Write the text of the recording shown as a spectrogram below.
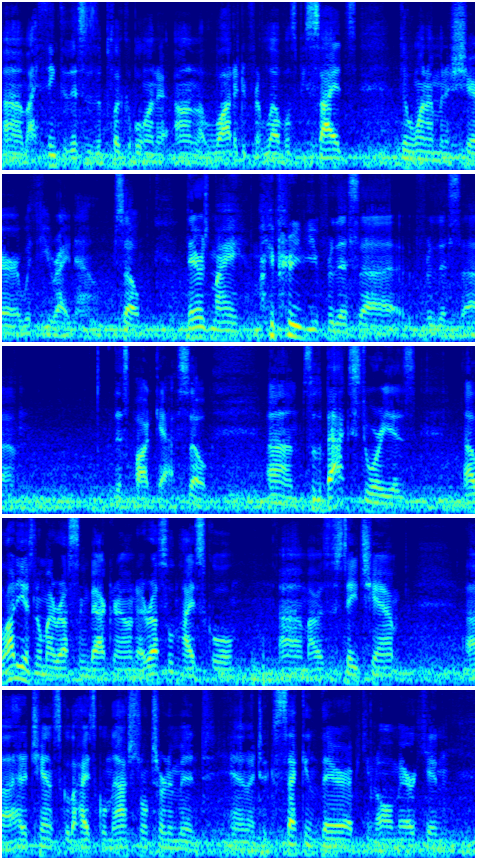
um, I think that this is applicable on a, on a lot of different levels besides the one I'm going to share with you right now. So there's my my preview for this uh, for this um, this podcast. So um, so the backstory is a lot of you guys know my wrestling background. I wrestled in high school. Um, I was a state champ. Uh, I had a chance to go to the high school national tournament, and I took second there. I became an All American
